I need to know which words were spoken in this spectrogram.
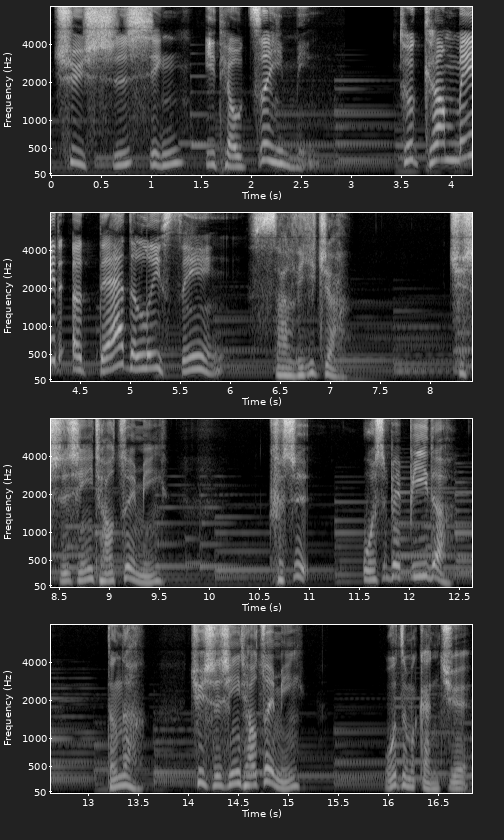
去实行一条罪名，to commit a deadly sin。萨利加，去实行一条罪名，可是我是被逼的。等等，去实行一条罪名，我怎么感觉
